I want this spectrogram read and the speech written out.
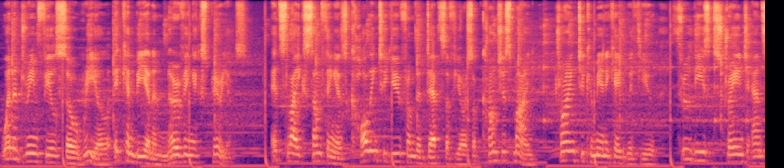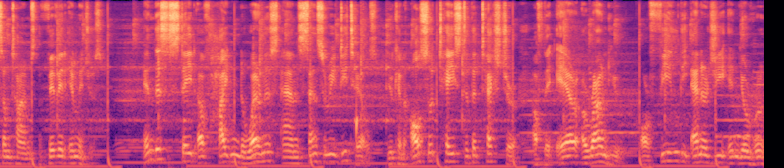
When a dream feels so real, it can be an unnerving experience. It's like something is calling to you from the depths of your subconscious mind, trying to communicate with you through these strange and sometimes vivid images. In this state of heightened awareness and sensory details, you can also taste the texture of the air around you or feel the energy in your room.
